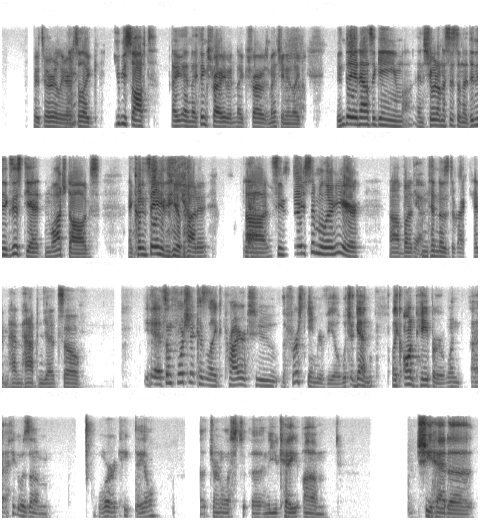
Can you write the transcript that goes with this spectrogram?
It's earlier. Mhm. So like Ubisoft, I, and I think Schreier even like Schreier was mentioning it, like didn't they announce a game and show it on a system that didn't exist yet in Watch Dogs and couldn't say anything about it? yeah. Uh, seems very similar here, uh, but Yeah. Nintendo's direct hadn't, hadn't happened yet. So Yeah, it's unfortunate because like prior to the first game reveal, which again, like on paper, when uh, I think it was um, Laura Kate Dale, a journalist uh, in the UK, um, she had uh,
